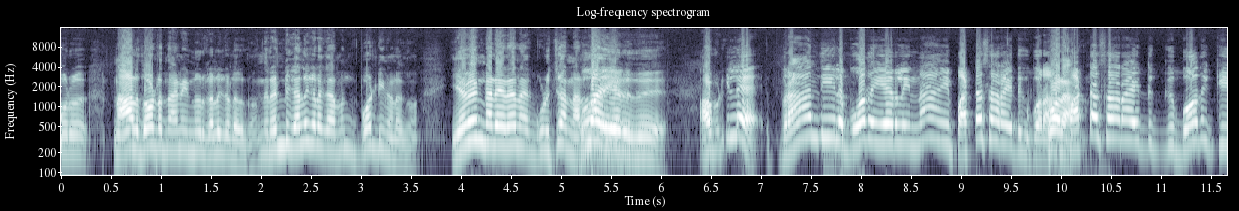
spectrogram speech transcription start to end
ஒரு நாலு தோட்டம் தாண்டி இன்னொரு கல்லுக்கடை இருக்கும். இந்த ரெண்டு கல்லுக்கடைக்காரனுக்கு போட்டி நடக்கும். எவன் கடையில் எனக்கு குடிச்சா நல்லா ஏறுது. அப்படி இல்ல பிராந்தியில போதை ஏறலைன்னா பட்ட சாராயத்துக்கு போறான். பட்ட சாராயத்துக்கு போதைக்கு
